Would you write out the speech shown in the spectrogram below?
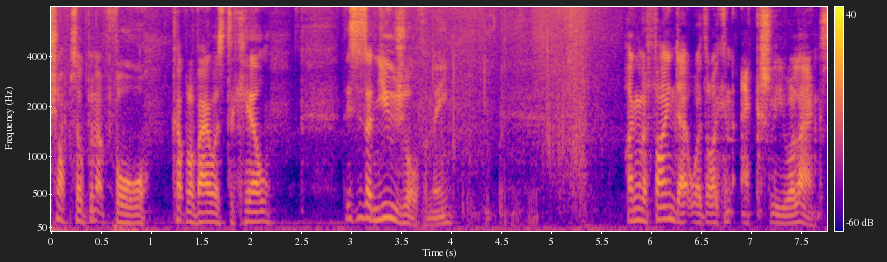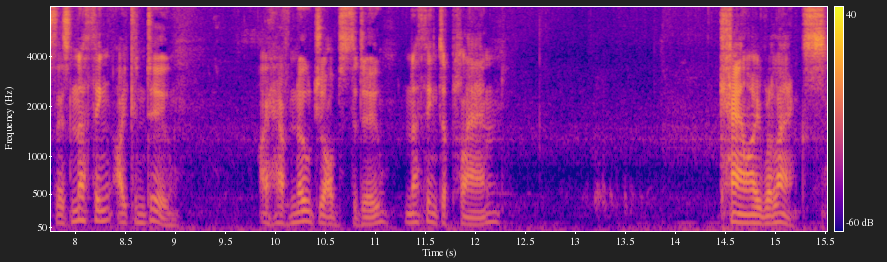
Shops open at four, a couple of hours to kill. This is unusual for me. I'm going to find out whether I can actually relax. There's nothing I can do. I have no jobs to do, nothing to plan. Can I relax?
